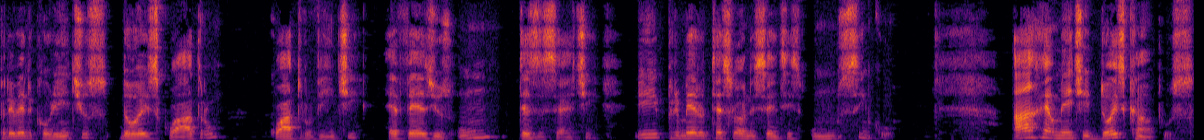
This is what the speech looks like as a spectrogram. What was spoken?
1 Coríntios 2, 4, 4, 20, Efésios 1, 17 e 1 Tessalonicenses 1, 5 há realmente dois campos.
